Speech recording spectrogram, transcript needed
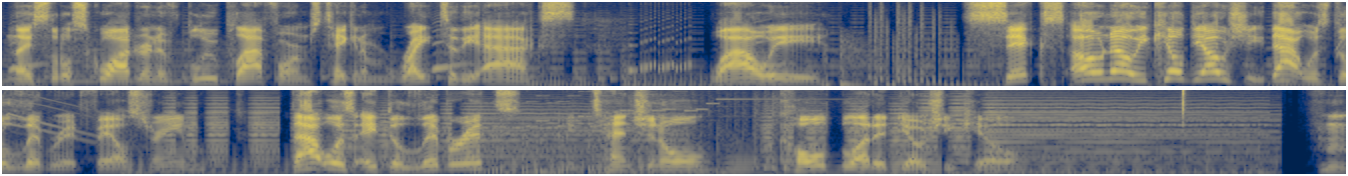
nice little squadron of blue platforms taking him right to the axe. Wowee. Six. Oh no, he killed Yoshi. That was deliberate, Failstream. That was a deliberate, intentional, cold-blooded Yoshi kill. Hmm.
